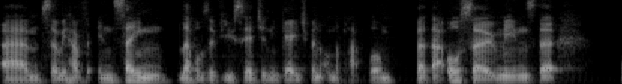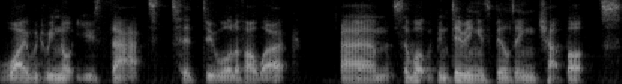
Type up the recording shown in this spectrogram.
Um, so we have insane levels of usage and engagement on the platform. But that also means that why would we not use that to do all of our work? Um, yeah. So what we've been doing is building chatbots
